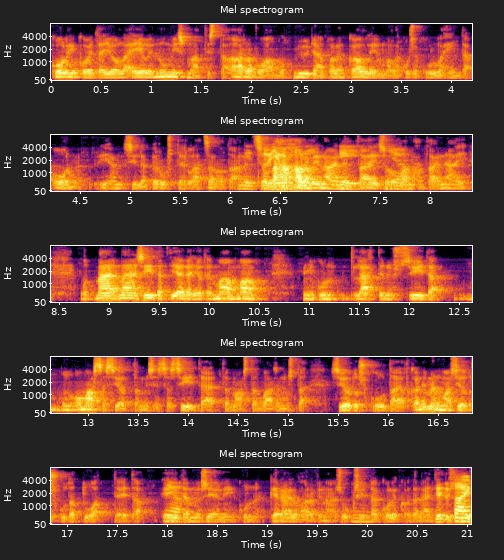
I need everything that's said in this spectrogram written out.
kolikoita, joilla ei ole numismaattista arvoa, mutta myydään paljon kalliimmalla kuin se kullahinta on, ihan sillä perusteella, että sanotaan, niin, että se on, on vähän harvinainen niin, tai se on joo. vanha tai näin. Mutta mä, mä en siitä tiedä, joten mä, mä niin kun lähtenyt siitä mun omassa sijoittamisessa siitä, että mä ostan vaan semmoista sijoituskultaa, jotka on nimenomaan sijoituskultatuotteita, ei Joo. tämmöisiä niin kuin keräilyharvinaisuuksia mm. tai kolikoita. Näin. Tietysti tai,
